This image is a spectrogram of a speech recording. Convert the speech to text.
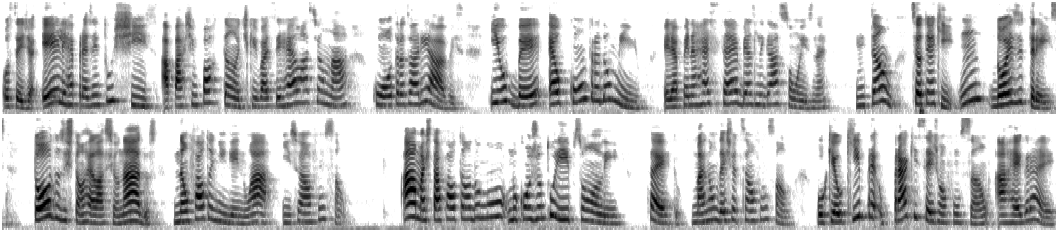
ou seja, ele representa o x, a parte importante que vai se relacionar com outras variáveis. E o B é o contradomínio ele apenas recebe as ligações, né? Então, se eu tenho aqui 1, 2 e 3, todos estão relacionados, não falta ninguém no A, isso é uma função. Ah, mas está faltando no, no conjunto Y ali, certo? Mas não deixa de ser uma função. Porque o que para que seja uma função, a regra é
